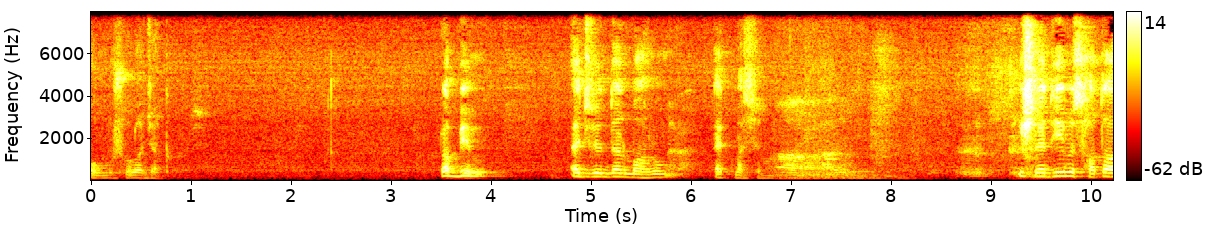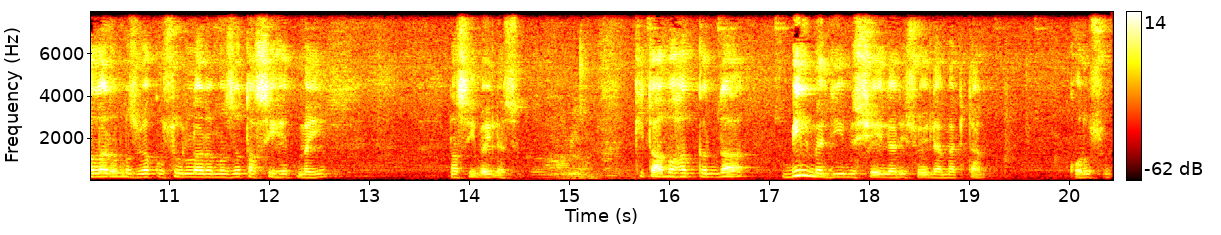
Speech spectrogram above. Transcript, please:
olmuş olacak. Rabbim ecrinden mahrum etmesin. İşlediğimiz hatalarımız ve kusurlarımızı tasih etmeyi nasip eylesin. Kitabı hakkında bilmediğimiz şeyleri söylemekten korusun.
